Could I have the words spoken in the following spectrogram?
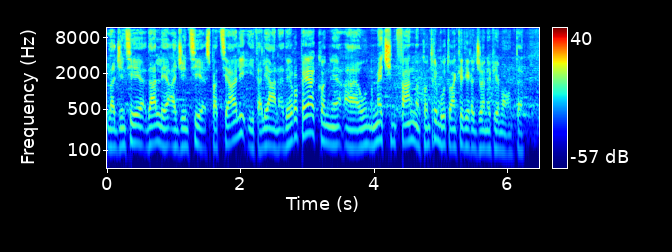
dalle agenzie spaziali italiana ed europea con uh, un matching fund, un contributo anche di Regione Piemonte.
